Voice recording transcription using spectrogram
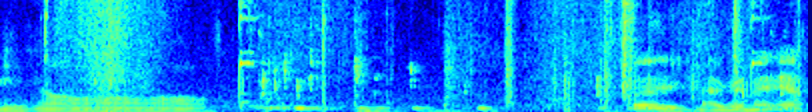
นี่เนาะเฮ้ยหายไปไหนอะ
